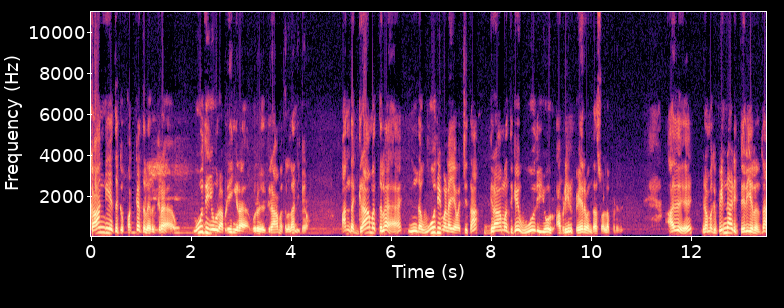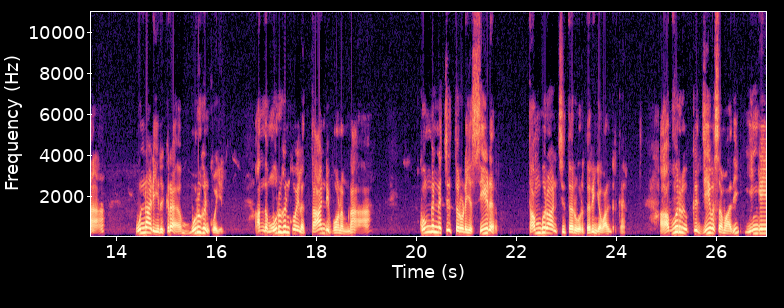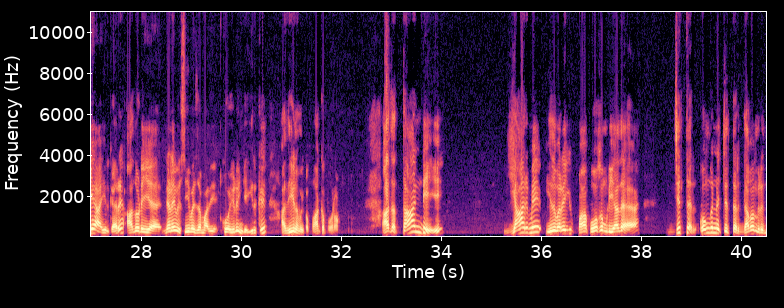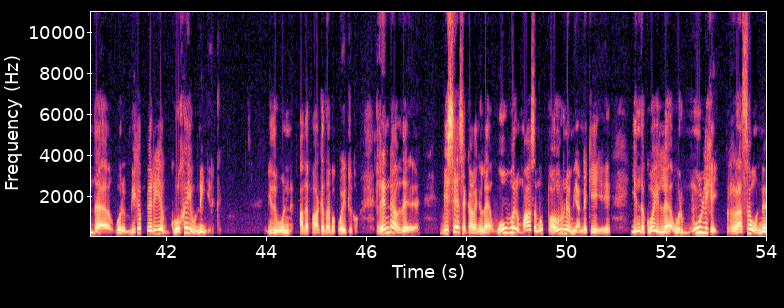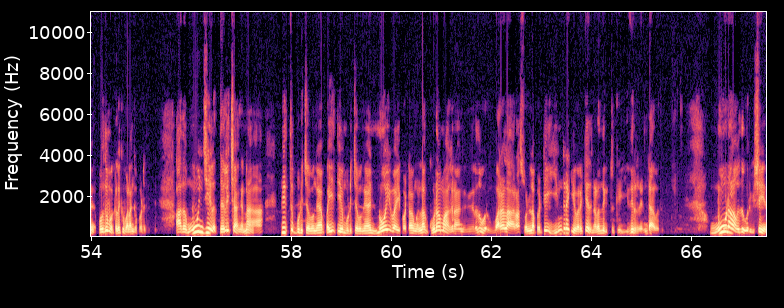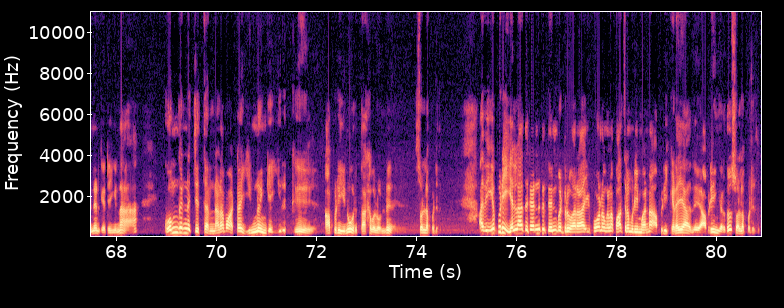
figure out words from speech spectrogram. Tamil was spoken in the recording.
காங்கேயத்துக்கு பக்கத்தில் இருக்கிற ஊதியூர் அப்படிங்கிற ஒரு கிராமத்தில் தான் நிற்கிறோம் அந்த கிராமத்தில் இந்த ஊதிமலையை வச்சு தான் கிராமத்துக்கே ஊதியூர் அப்படின்னு பேர் வந்தால் சொல்லப்படுது. அது நமக்கு பின்னாடி தெரிகிறது தான் முன்னாடி இருக்கிற முருகன் கோயில். அந்த முருகன் கோயிலை தாண்டி போனோம்னா கொங்கண்ண சித்தருடைய சீடர் தம்புரான் சித்தர் ஒருத்தர் இங்கே வாழ்ந்துருக்கார். அவருக்கு ஜீவ சமாதி இங்கேயே ஆயிருக்காரு. அதோடைய நினைவு சீவ சமாதி கோயிலும் இங்க இருக்கு. அதையும் நம்ம இப்ப பார்க்க போறோம். அதை தாண்டி யாருமே இதுவரைக்கும் பா- போக முடியாத சித்தர் கொங்குன்ன சித்தர் தவம் இருந்த ஒரு மிகப்பெரிய குகை ஒண்ணு இங்க இருக்கு. இது ஒண்ணு. அதை பார்க்க தான் இப்ப போயிட்டு இருக்கோம் ரெண்டாவது விசேஷ காலங்கள்ல ஒவ்வொரு மாசமும் பௌர்ணமி அன்னைக்கு இந்த கோயிலில் ஒரு மூலிகை ரசம் ஒன்று பொதுமக்களுக்கு வழங்கப்படுது. அதை மூஞ்சியில தெளிச்சாங்கன்னா பித்து பிடிச்சவங்க பைத்தியம் பிடிச்சவங்க நோய்வாய்ப்பட்டவங்க எல்லாம் குணமாகறாங்கிறது ஒரு வரலாறா சொல்லப்பட்டு இன்றைக்கு வரைக்கும் அது நடந்துகிட்டு இருக்கு. இது ரெண்டாவது. மூணாவது ஒரு விஷயம் என்னன்னு கேட்டீங்கன்னா கொங்கண்ண சித்தர் நடமாட்டம் இன்னும் இங்க இருக்கு அப்படின்னு ஒரு தகவல் ஒன்று சொல்லப்படுது. அது எப்படி எல்லாத்து கண்ணுக்கு தென்பட்டுருவாரா? போனவங்க எல்லாம் பாத்திர முடியுமான்னா அப்படி கிடையாது அப்படிங்கிறதும் சொல்லப்படுது.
